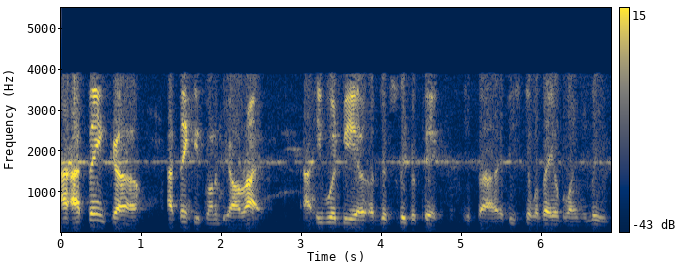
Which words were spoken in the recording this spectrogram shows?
I, I think uh, I think he's going to be all right. Uh, he would be a, a good sleeper pick if uh, if he's still available in the league.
